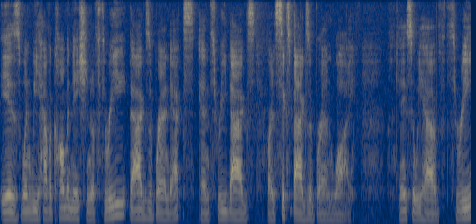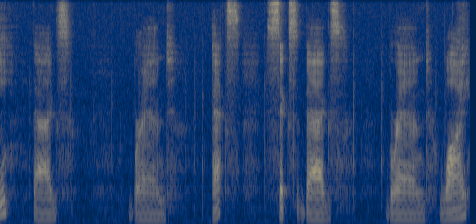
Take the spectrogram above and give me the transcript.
is when we have a combination of three bags of brand X and three bags or six bags of brand Y. Okay, so we have three bags brand X, six bags brand Y,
